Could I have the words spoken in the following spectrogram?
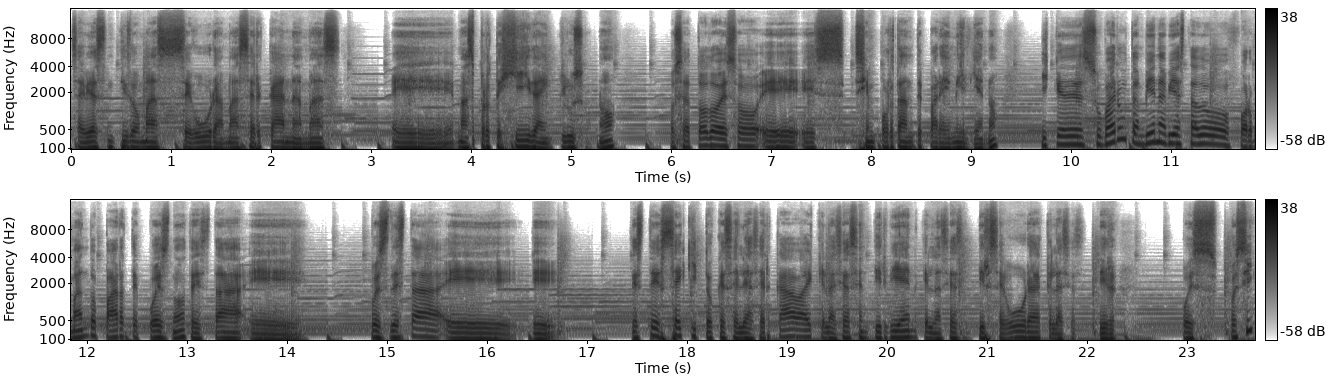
se había sentido más segura, más cercana, más, eh, más protegida incluso, ¿no? O sea, todo eso eh, es, importante para Emilia, ¿no? Y que Subaru también había estado formando parte, pues, ¿no? De esta, pues, de esta, este séquito que se le acercaba y que la hacía sentir bien, que la hacía sentir segura, que la hacía sentir, pues, pues sí,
